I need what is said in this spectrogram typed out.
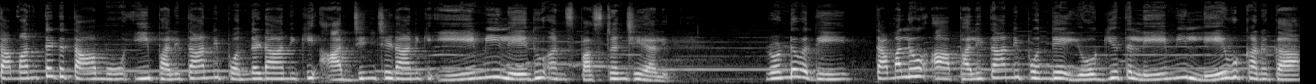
తమంతట తాము ఈ ఫలితాన్ని పొందడానికి ఆర్జించడానికి ఏమీ లేదు అని స్పష్టం చేయాలి. రెండవది తమలో ఆ ఫలితాన్ని పొందే యోగ్యతలేమీ లేవు కనుక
